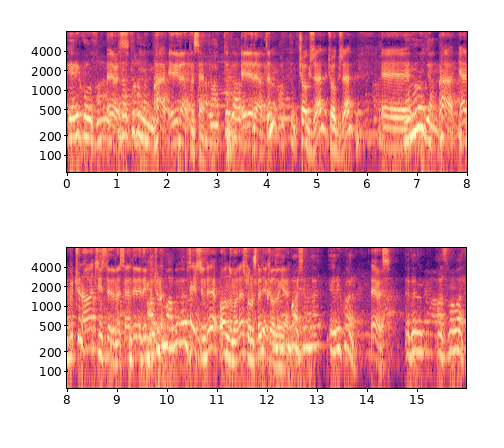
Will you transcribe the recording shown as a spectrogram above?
erik olsun. Evet. Biz attık bunları. Ha, eri de attın sen. Attık abi. Eri de attın. Attım. Çok güzel, çok güzel. Ee, Memnunuz yani. ha, yani bütün ağaç cinslerinde sen denediğin bütün Attım abi, hepsi. hepsinde on numara sonuçları yakaladın yani. Başında erik var. Evet. Efendim asma var.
